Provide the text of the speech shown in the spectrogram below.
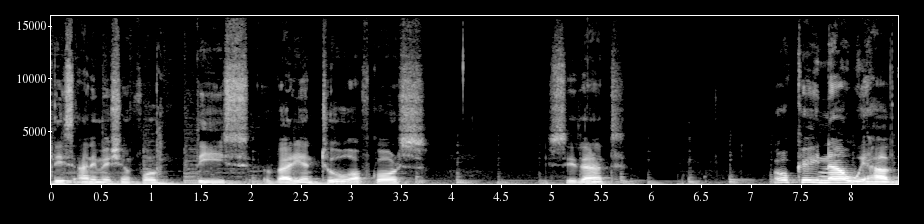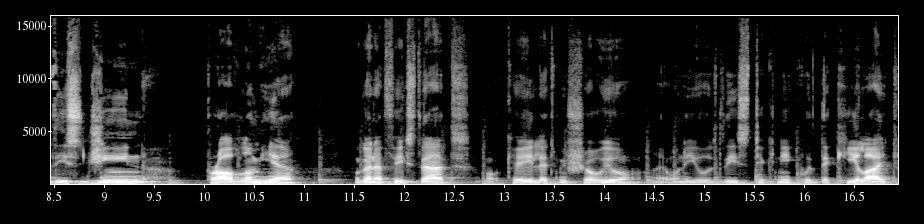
this animation for this variant 2 of course. You see that? Okay now we have this jean problem here. We're gonna fix that. Okay let me show you. I want to use this technique with the Keylight.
